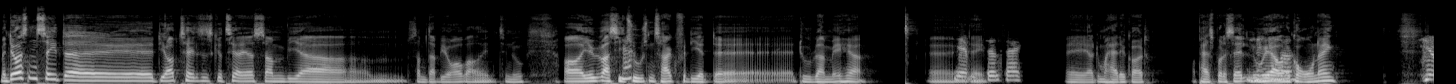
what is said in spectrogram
Men det var sådan set øh, de optagelseskriterier, som vi er, øh, som der bliver overvejet indtil nu. Og jeg vil bare sige ja. Tusind tak, fordi at øh, du vil være med her øh, i Jamen, dag. selv tak. Øh, og du må have det godt. Og pas på dig selv I nu her under corona, ikke? Jo,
